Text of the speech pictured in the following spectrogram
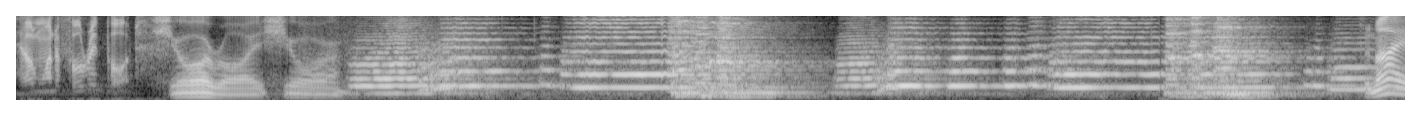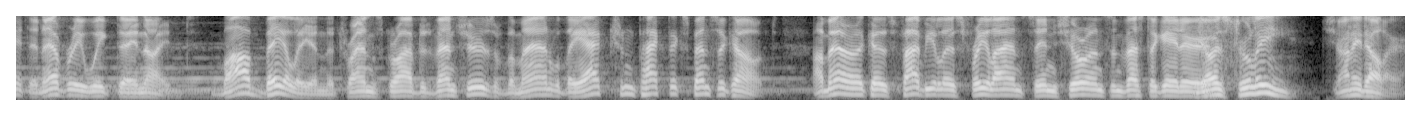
They'll want a full report. Sure, Roy, sure. Tonight and every weekday night, Bob Bailey in the transcribed adventures of the man with the action packed expense account, America's fabulous freelance insurance investigator. Yours truly, Johnny Dollar.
